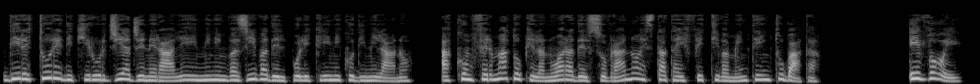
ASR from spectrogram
direttore di chirurgia generale e mininvasiva del Policlinico di Milano, ha confermato che la nuora del sovrano è stata effettivamente intubata. E voi,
